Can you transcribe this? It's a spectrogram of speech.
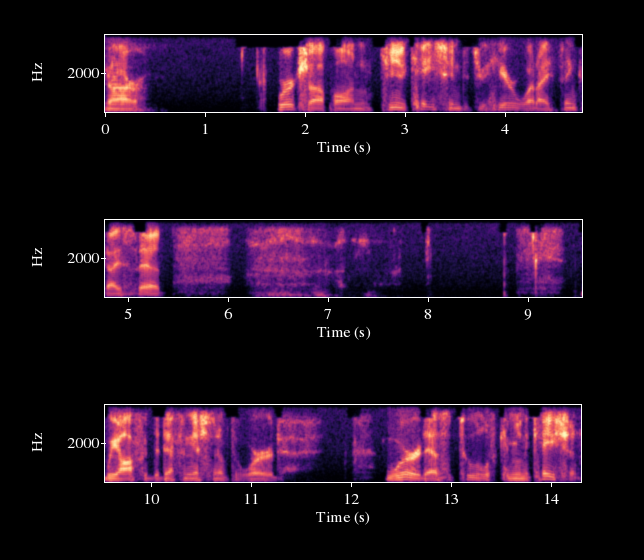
In our workshop on communication, did you hear what I think I said? We offered the definition of the word word as a tool of communication.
